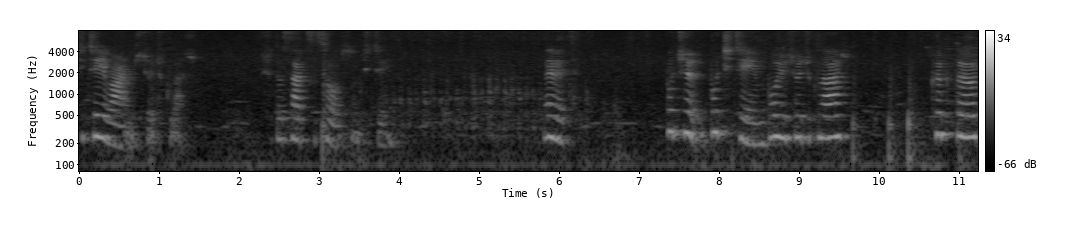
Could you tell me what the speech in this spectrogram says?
çiçeği varmış çocuklar. Şurada saksısı olsun çiçeğin. Evet. Bu, bu çiçeğin boyu çocuklar 44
